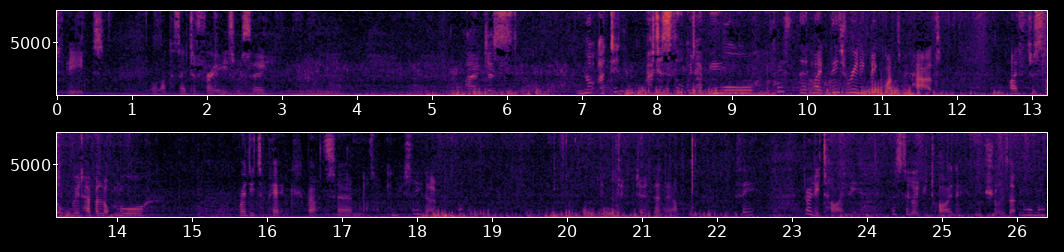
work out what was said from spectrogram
to eat. Or like I say, to freeze, we'll see. I'm just not, I didn't, I just thought we'd have more, if we, like these really big ones we've had, I just thought we'd have a lot more ready to pick, but um, can you see them? There they are. See? They're only tiny. They're still only tiny. I'm not sure, is that normal?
